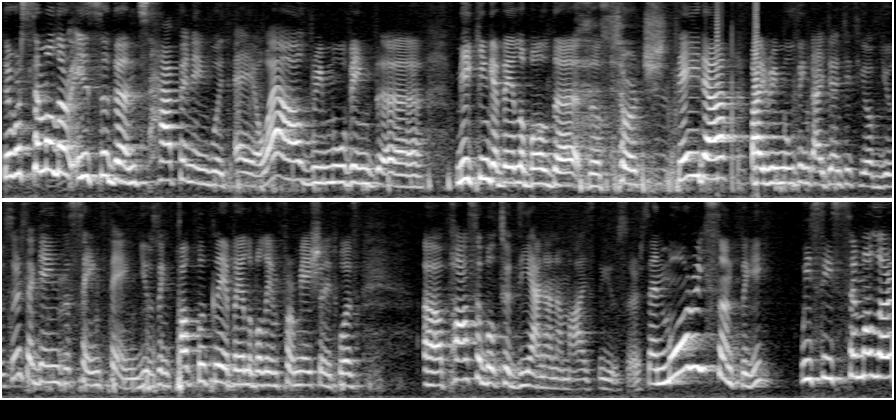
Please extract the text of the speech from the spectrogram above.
There were similar incidents happening with AOL, removing the, making available the, the search data by removing the identity of users. Again, the same thing, using publicly available information. It was uh, possible to de-anonymize the users. And more recently, we see similar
